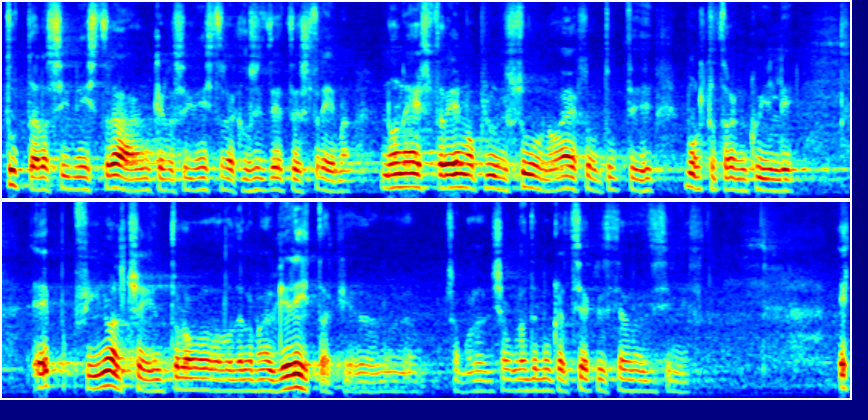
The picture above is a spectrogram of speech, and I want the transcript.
tutta la sinistra, anche la sinistra cosiddetta estrema. Non è estremo più nessuno, eh, sono tutti molto tranquilli. E fino al centro della Margherita, che è diciamo, la, diciamo, la democrazia cristiana di sinistra. E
